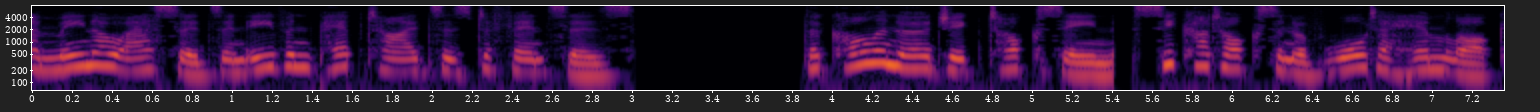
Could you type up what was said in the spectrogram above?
amino acids and even peptides as defenses. The cholinergic toxin, cicutoxin of water hemlock,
